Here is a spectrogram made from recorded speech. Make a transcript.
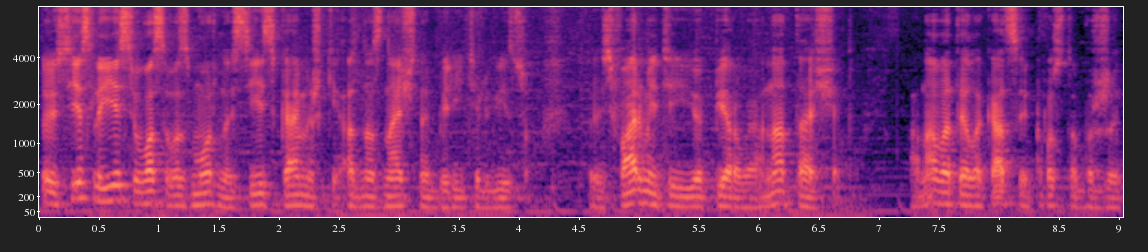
То есть, если есть у вас возможность, есть камешки, однозначно берите львицу. То есть, фармите ее первой, она тащит. Она в этой локации просто божит.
